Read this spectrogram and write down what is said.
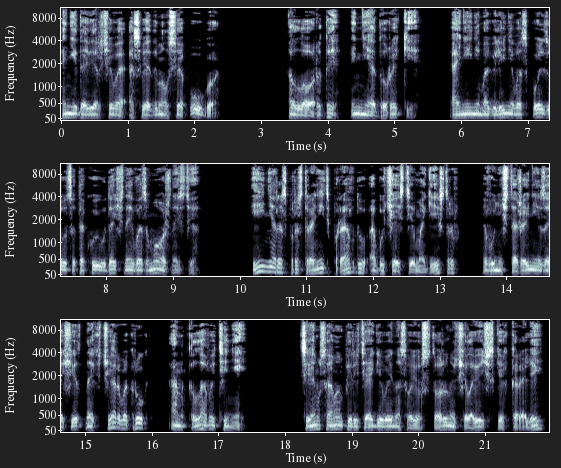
Недоверчиво осведомился Уго. Лорды не дураки. Они не могли не воспользоваться такой удачной возможностью. и не распространить правду об участии магистров в уничтожении защитных чар вокруг анклава теней, тем самым перетягивая на свою сторону человеческих королей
